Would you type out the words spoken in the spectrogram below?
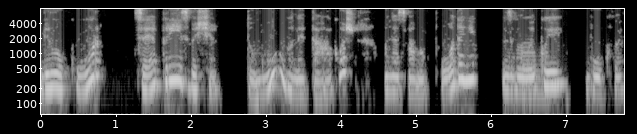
Білокур це прізвище, тому вони також у нас з вами подані з великої букви.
